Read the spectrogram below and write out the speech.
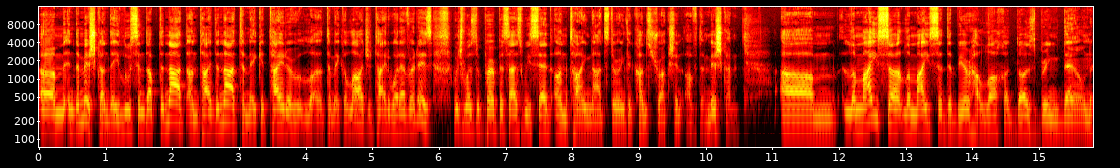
um, in the Mishkan. They loosened up the knot, untied the knot to make it tighter, to make it larger, tighter, whatever it is, which was the purpose, as we said, untying knots during the construction of the Mishkan. Um, Lamaisa, Lamaisa, the Bir Halacha does bring down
